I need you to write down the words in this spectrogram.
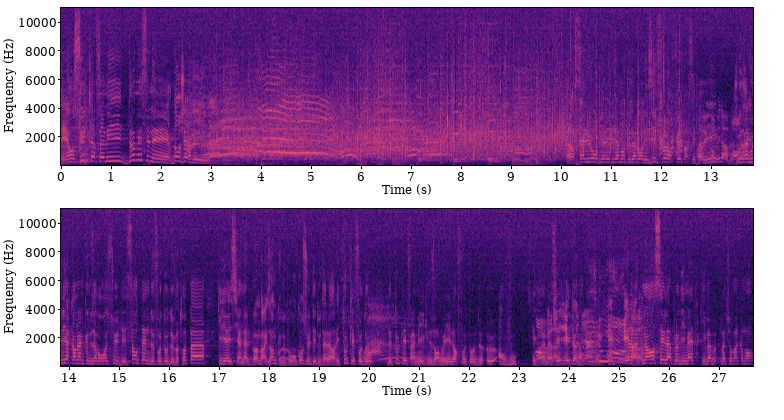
Et ensuite, la famille de Messénaire d'Angerville. Alors saluons bien évidemment tout d'abord les efforts faits par ces Ah oui, familles. Je voudrais vous dire quand même que nous avons reçu des centaines de photos de votre part, qu'il y a ici un album par exemple que nous pourrons consulter tout à l'heure avec toutes les photos de toutes les familles qui nous ont envoyé leurs photos de eux en vous. Qui est quand même voilà. assez étonnant. Et, et maintenant, c'est l'applaudimètre qui va... Mathurin, comment?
